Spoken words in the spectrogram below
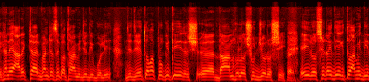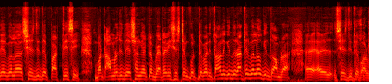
এখানে আরেকটা অ্যাডভান্টেজের কথা আমি যদি বলি যে যেহেতু আমার প্রকৃতির দান হলো সূর্য রশ্মি এই রশ্মিটা দিয়ে কিন্তু আমি দিনের বেলা সেচ দিতে পারতেছি। বাট আমরা যদি এর সঙ্গে একটা ব্যাটারি সিস্টেম করতে পারি তাহলে কিন্তু রাতের বেলাও কিন্তু আমরা সেচ দিতে পারব।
